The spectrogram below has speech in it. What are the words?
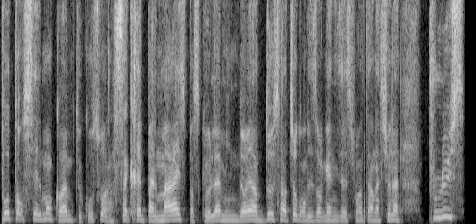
potentiellement quand même te construire un sacré palmarès parce que là, mine de rien, deux ceintures dans des organisations internationales, plus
